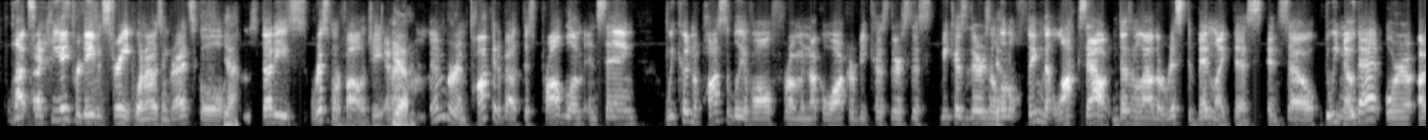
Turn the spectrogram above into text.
but I TA'd for David Strait when I was in grad school. Yeah. Who studies wrist morphology, and Yeah. I remember him talking about this problem and saying we couldn't have possibly evolved from a knuckle walker because there's this because there's a Yeah. little thing that locks out and doesn't allow the wrist to bend like this. And so, do we know that, or uh,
